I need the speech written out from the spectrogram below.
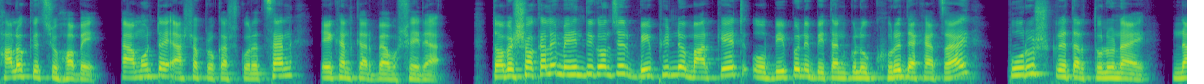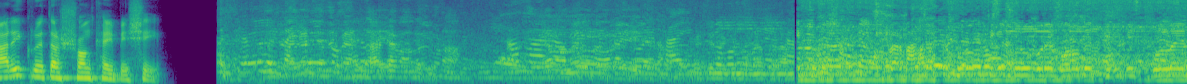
ভালো কিছু হবে, এমনটাই আশা প্রকাশ করেছেন এখানকার ব্যবসায়ীরা। তবে সকালে মেহেন্দিগঞ্জের বিভিন্ন মার্কেট ও বিপণী বিতানগুলো ঘুরে দেখা যায় পুরুষ ক্রেতার তুলনায় নারী ক্রেতার সংখ্যাই বেশি। এবার বাচ্চাদের ফ্রক থেকে শুরু করে বড়দের থ্রি পিস বলেন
